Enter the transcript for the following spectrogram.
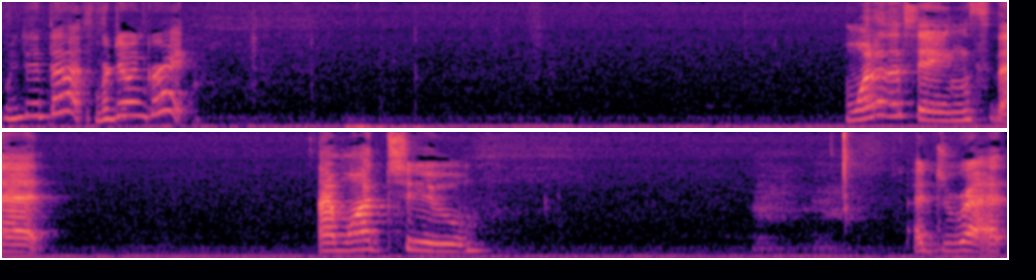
We did that. We're doing great. One of the things that I want to address,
